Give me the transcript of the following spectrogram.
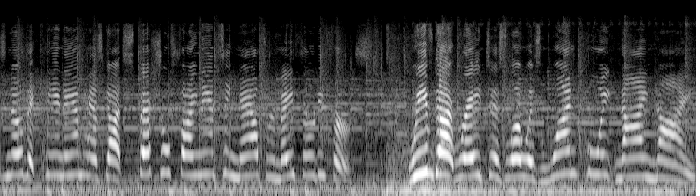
guys know that Can-Am has got special financing now through May 31st. We've got rates as low as 1.99.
